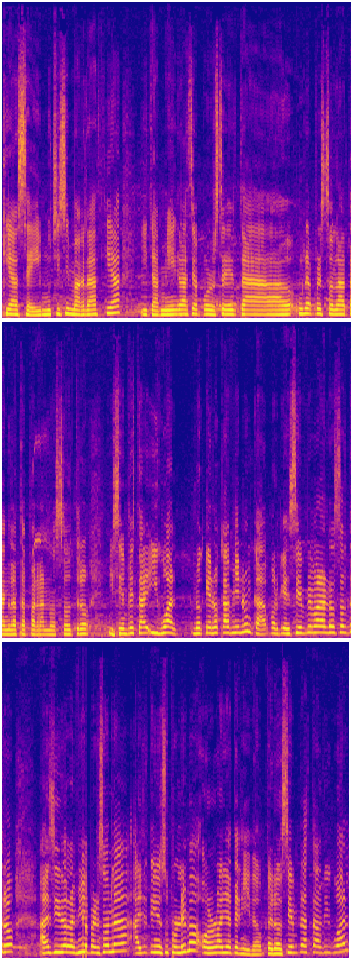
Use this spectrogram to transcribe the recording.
que hacéis. Muchísimas gracias y también gracias por ser una persona tan grata para nosotros y siempre está igual, no que no cambie nunca, porque siempre para nosotros ha sido la misma persona, haya tenido su problema o no lo haya tenido, pero siempre ha estado igual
